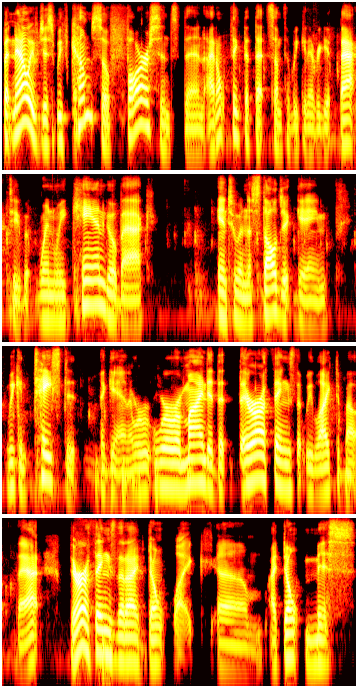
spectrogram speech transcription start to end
But now we've just we've come so far since then i don't think that that's something we can ever get back to but when we can go back into a nostalgic game we can taste it again and we're, we're reminded that there are things that we liked about that there are things that i don't like um, i don't miss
